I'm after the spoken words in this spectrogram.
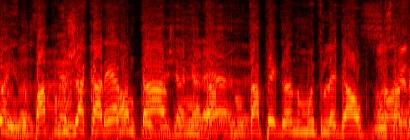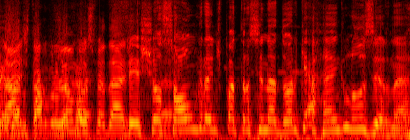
caiu ainda. O papo do caiu. jacaré não Papo tá, do não jacaré. tá, não tá pegando muito legal. Não tá pegando o tá com problema da jacaré. hospedagem. Fechou só um grande patrocinador que é a Hang Loser, né?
